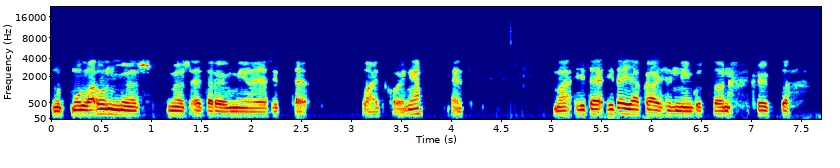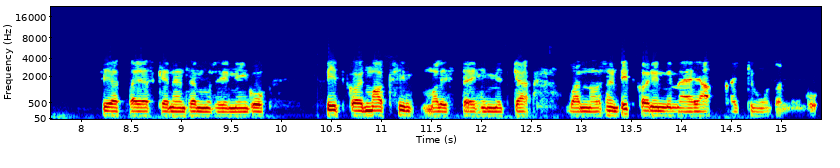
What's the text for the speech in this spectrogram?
mutta mulla on myös, myös ethereumia ja sitten litecoinia. Et mä itse jakaisin niinku ton kryptosijoittajaskenen semmoisiin niinku bitcoin-maksimalisteihin, mitkä vannoo sen bitcoinin nimeä ja kaikki muut on niinku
